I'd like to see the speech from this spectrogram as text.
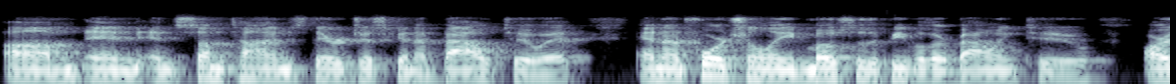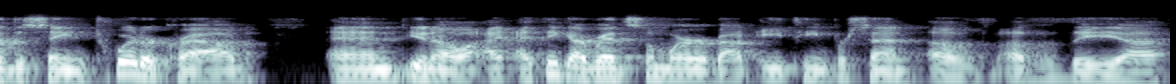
Um, and and sometimes they're just going to bow to it. And unfortunately, most of the people they're bowing to are the same Twitter crowd and you know, I, I think I read somewhere about 18% of of the uh,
